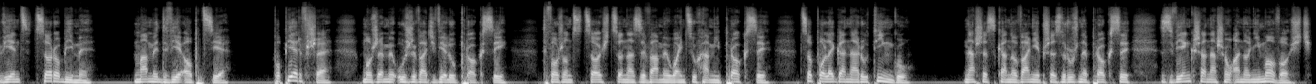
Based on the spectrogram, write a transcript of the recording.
Więc co robimy? Mamy dwie opcje. Po pierwsze, możemy używać wielu proxy, tworząc coś, co nazywamy łańcuchami proxy, co polega na routingu. Nasze skanowanie przez różne proxy zwiększa naszą anonimowość,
